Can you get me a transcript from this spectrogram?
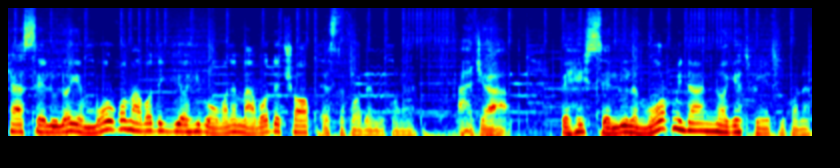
که از سلولای مرغ و مواد گیاهی به عنوان مواد چاپ استفاده می‌کنه عجب بهش سلول مرغ میدن ناگت پرینت می‌کنه.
